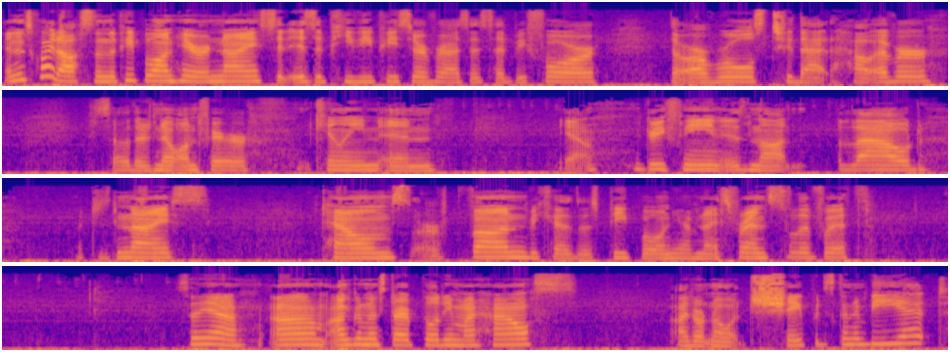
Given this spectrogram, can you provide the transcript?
And it's quite awesome. The people on here are nice. It is a PvP server, as I said before. There are rules to that, however, so there's no unfair killing, and yeah, griefing is not allowed, which is nice. Towns are fun because there's people and you have nice friends to live with. So yeah, um, I'm gonna start building my house. I don't know what shape it's gonna be yet,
